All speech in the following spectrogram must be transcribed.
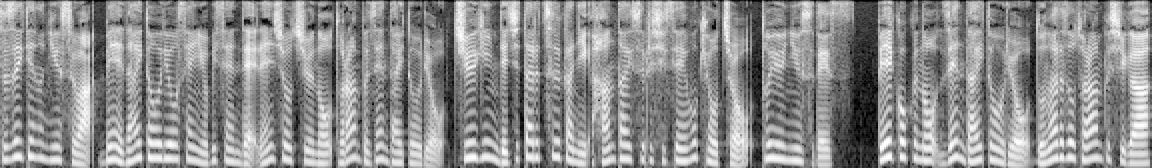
続いてのニュースは、米大統領選予備選で連勝中のトランプ前大統領、中銀デジタル通貨に反対する姿勢を強調というニュースです。米国の前大統領ドナルド・トランプ氏が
